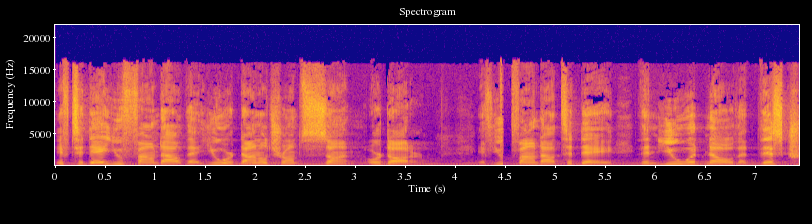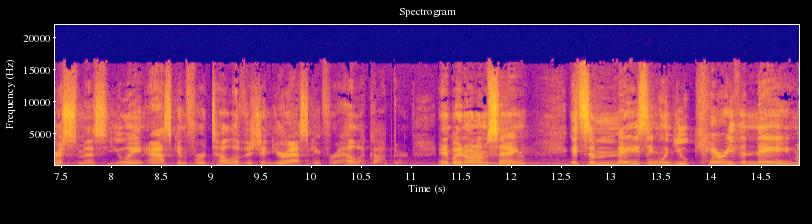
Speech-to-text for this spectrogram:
if today you found out that you were Donald Trump's son or daughter, if you found out today, then you would know that this Christmas you ain't asking for a television, you're asking for a helicopter. Anybody know what I'm saying? It's amazing when you carry the name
